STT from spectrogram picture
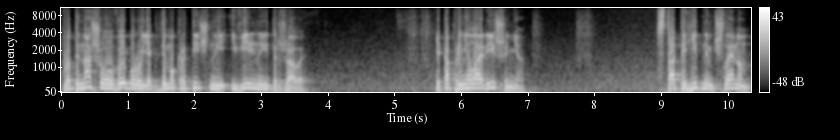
проти нашого вибору як демократичної і вільної держави, яка прийняла рішення стати гідним членом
